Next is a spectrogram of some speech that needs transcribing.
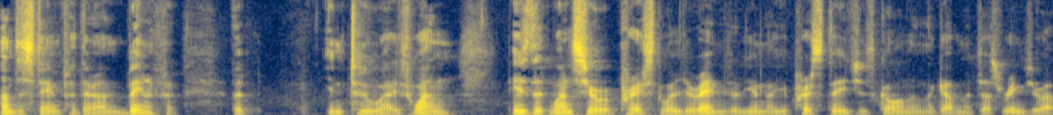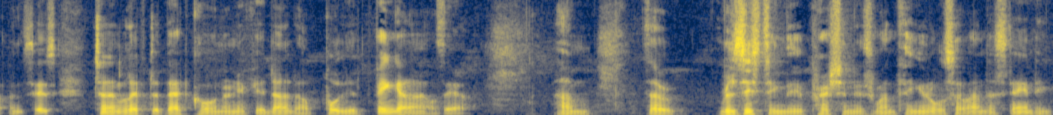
understand for their own benefit that in two ways. One is that once you're oppressed, well, you're ended. You know, your prestige is gone, and the government just rings you up and says, "Turn left at that corner, and if you don't, I'll pull your fingernails out." Um, so, resisting the oppression is one thing, and also understanding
